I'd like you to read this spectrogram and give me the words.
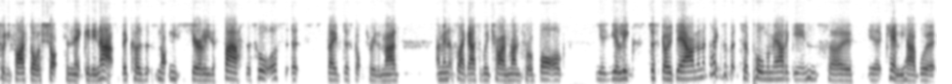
$25 shots in that getting up because it's not necessarily the fastest horse. It's they've just got through the mud. I mean, it's like us if we try and run through a bog, your, your legs just go down and it takes a bit to pull them out again. So yeah, it can be hard work.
